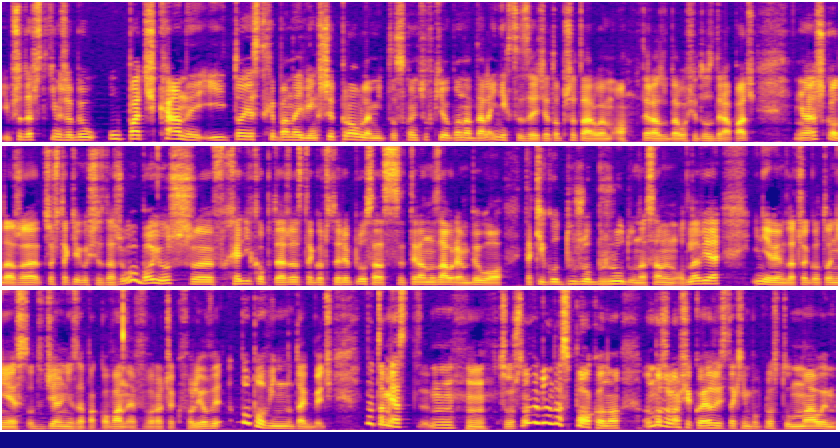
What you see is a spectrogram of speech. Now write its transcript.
i przede wszystkim, że był upaćkany i to jest chyba największy problem i to z końcówki ogona dalej nie chcę zejść, ja to przetarłem. O, teraz udało się to zdrapać. E, Szkoda, że coś takiego się zdarzyło, bo już e, w helikopterze z tego 4 plusa z tyranozaurem było takiego dużo brudu na samym odlewie i nie wiem dlaczego to nie jest oddzielnie zapakowane w woreczek foliowy, bo powinno tak być. Natomiast, mm, cóż, no wygląda spoko, no. On może wam się kojarzyć z takim po prostu małym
